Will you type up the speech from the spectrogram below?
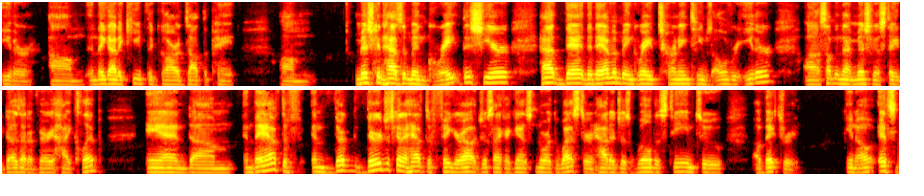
either, um, and they got to keep the guards out the paint. Um, Michigan hasn't been great this year. Had they they haven't been great turning teams over either. Uh, something that Michigan State does at a very high clip, and um, and they have to and they're they're just going to have to figure out just like against Northwestern how to just will this team to a victory. You know, it's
